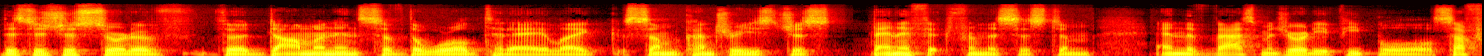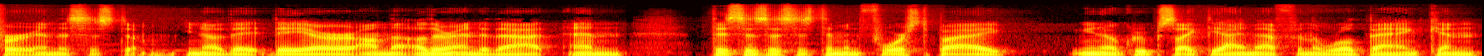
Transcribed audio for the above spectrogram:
this is just sort of the dominance of the world today. Like some countries just benefit from the system, and the vast majority of people suffer in the system. You know, they they are on the other end of that, and this is a system enforced by you know groups like the IMF and the World Bank, and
